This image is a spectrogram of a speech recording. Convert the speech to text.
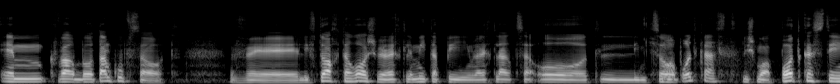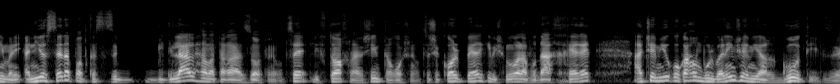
הם כבר באותם קופסאות. ולפתוח את הראש וללכת למיטאפים, ללכת להרצאות, למצוא, כמו פודקאסט. לשמוע פודקאסטים, אני, אני עושה את הפודקאסט הזה בגלל המטרה הזאת, אני רוצה לפתוח לאנשים את הראש, אני רוצה שכל פרק הם ישמעו על עבודה אחרת, עד שהם יהיו כל כך מבולבלים שהם יהרגו אותי, וזה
